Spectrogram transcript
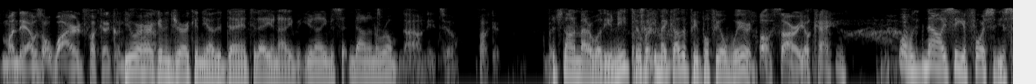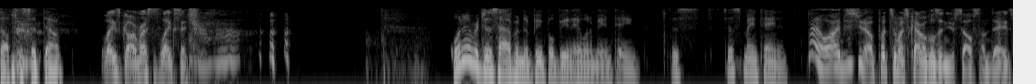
Monday I was all wired. Fucking, I couldn't. You were herking and jerking the other day, and today you're not even you're not even sitting down in a room. No, I don't need to. Fuck it. It's not a matter of whether you need to, but you make other people feel weird. Oh, sorry. Okay. Well, now I see you're forcing yourself to sit down. Legs gone. Restless leg syndrome. Whatever just happened to people being able to maintain? Just, just maintaining. Yeah, well, I just you know put too much chemicals in yourself some days.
